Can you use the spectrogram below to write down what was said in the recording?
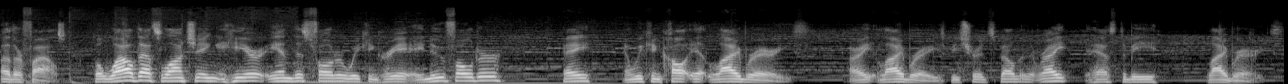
other files. But while that's launching here in this folder, we can create a new folder, okay? And we can call it libraries. All right, libraries. Be sure it's spelled it right. It has to be libraries.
